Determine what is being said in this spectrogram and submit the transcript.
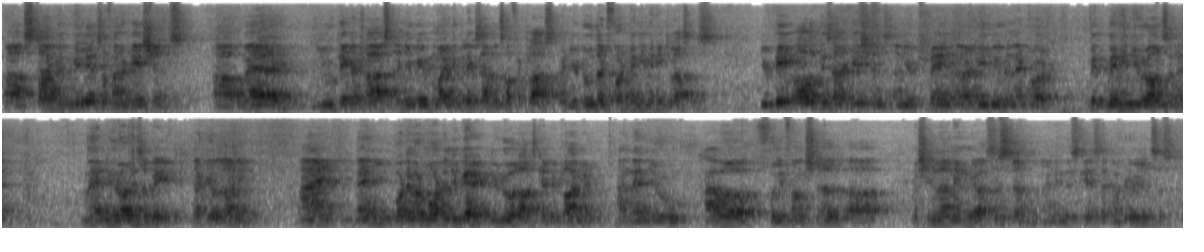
uh, start with millions of annotations uh, where you take a class and you give multiple examples of a class and you do that for many, many classes. You take all of these annotations and you train a deep neural network with many neurons in it, where neuron is a weight that you're learning. And then whatever model you get, you do a large scale deployment and then you have a fully functional uh, machine learning uh, system, and in this case, a computer vision system.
